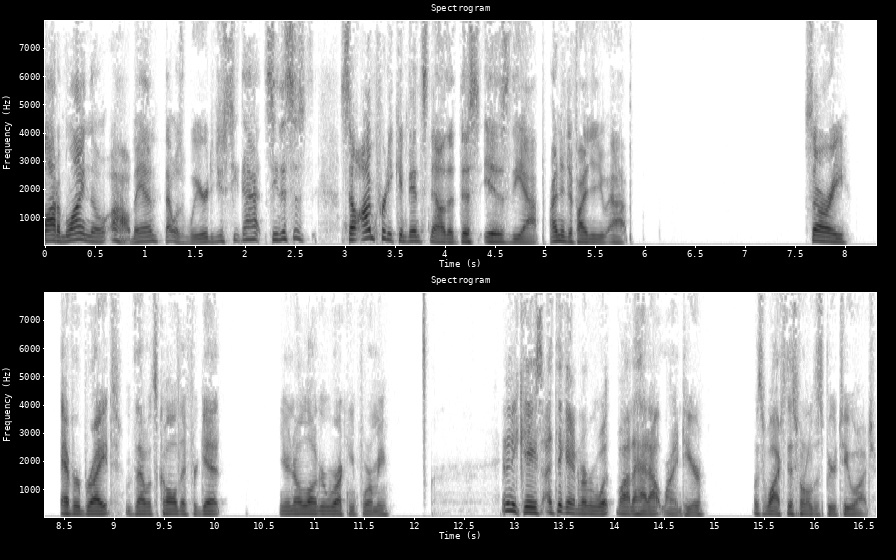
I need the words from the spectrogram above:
Bottom line, though, oh man, that was weird. Did you see that? See, this is so I'm pretty convinced now that this is the app. I need to find a new app. Sorry, Everbright, if that was called. I forget. You're no longer working for me. In any case, I think I remember what, what I had outlined here. Let's watch. This one will disappear too. Watch.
